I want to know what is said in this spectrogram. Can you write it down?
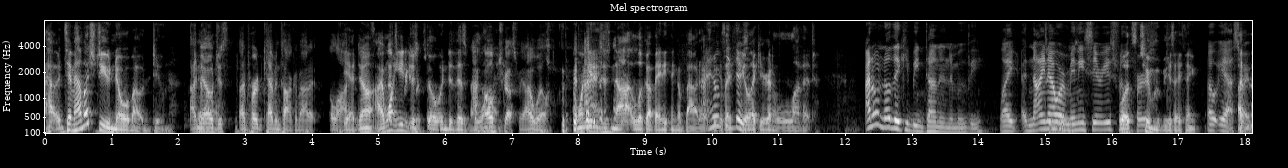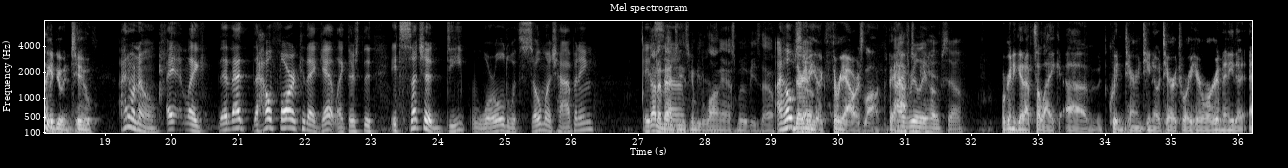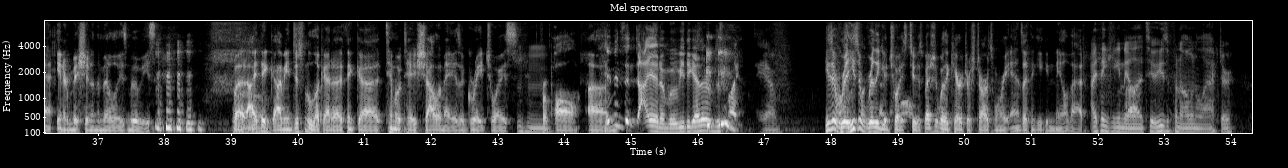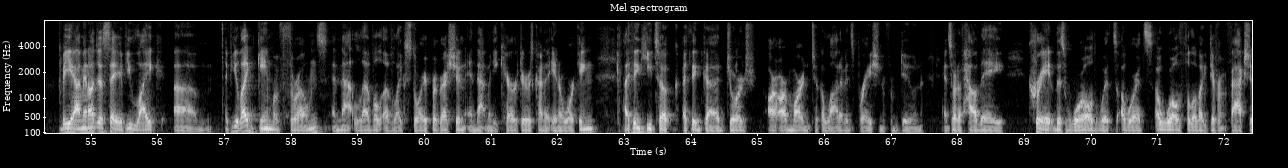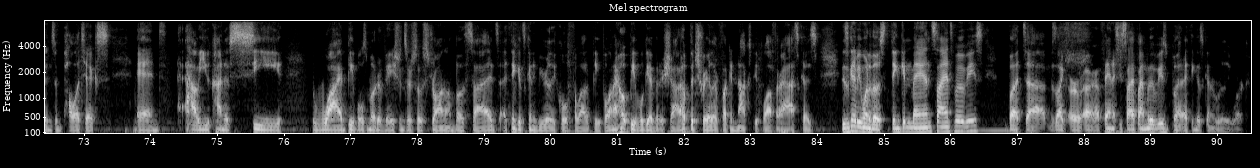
how, Tim, how much do you know about Dune? I know. Just I've heard Kevin talk about it, a lot. Yeah, don't. I want you to just much go into this it. Oh, trust me, I will. I want you to just not look up anything about it I don't because I feel like you're gonna love it. I don't know they could be done in a movie. Like a nine-hour movies. miniseries for Well, the it's first. two movies, I think. Oh yeah, I sorry. think they but- could do it in two. I don't know. I, like that, that. How far could that get? Like, there's the. It's such a deep world with so much happening. It's, Gotta imagine uh, these are gonna be long ass movies though. I hope They're so. gonna be like three hours long. They I have to really be. hope so. We're gonna get up to like um, Quentin Tarantino territory here. We're gonna need an intermission in the middle of these movies. But I Oh. think, I mean, just from the look at it, I think uh, Timothée Chalamet is a great choice Mhm. for Paul. Um, Him and Zendaya in a movie together. I'm just like, damn. he's a re- he's a really good choice too, especially where the character starts and where he ends. I think he can nail that. I think he can nail that too. He's a phenomenal actor. But yeah, I mean, I'll just say if you like um, if you like Game of Thrones and that level of like story progression and that many characters kind of interworking, I think he took. I think uh, George R. R. Martin took a lot of inspiration from Dune and sort of how they create this world with uh, where it's a world full of like different factions and politics and how you kind of see why people's motivations are so strong on both sides. I think it's going to be really cool for a lot of people, and I hope people give it a shot. I hope the trailer fucking knocks people off their ass because this is going to be one of those thinking man science movies, but uh, it's like or, or fantasy sci-fi movies. But I think it's going to really work.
